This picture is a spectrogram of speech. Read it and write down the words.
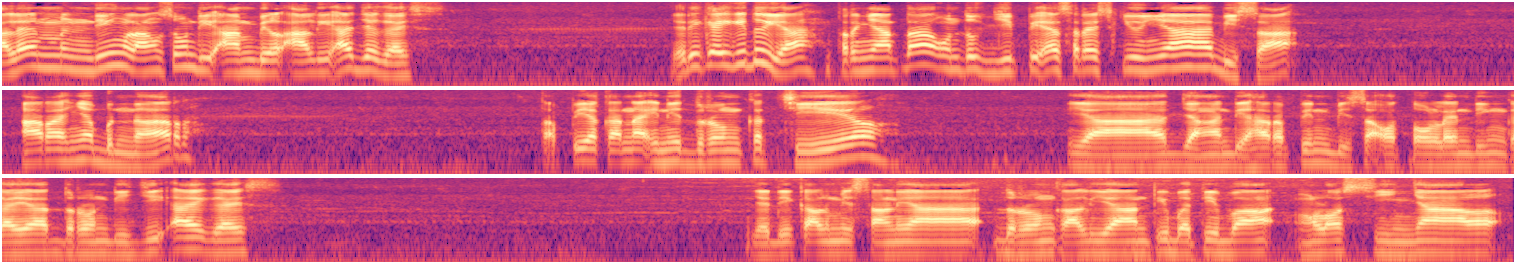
kalian mending langsung diambil alih aja guys. Jadi kayak gitu ya. Ternyata untuk GPS rescue nya bisa. Arahnya benar. Tapi ya karena ini drone kecil ya jangan diharapin bisa auto landing kayak drone DJI guys jadi kalau misalnya drone kalian tiba-tiba ngelos sinyal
